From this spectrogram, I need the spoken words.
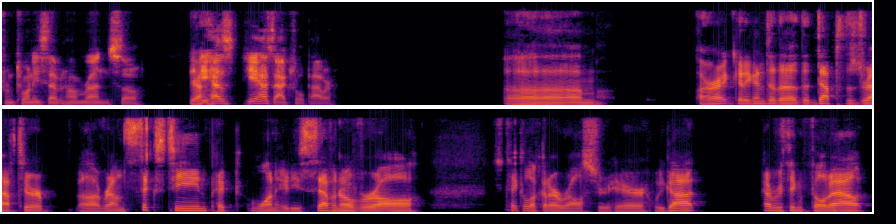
from 27 home runs, so yeah. he has he has actual power. Um, all right, getting into the the depth of the draft here. Uh, round 16, picked 187 overall. Let's take a look at our roster here. We got everything filled out.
